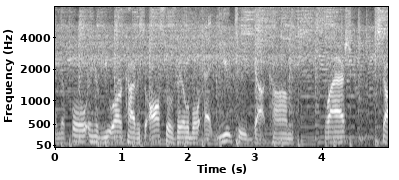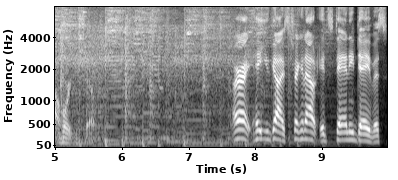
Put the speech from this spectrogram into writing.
and the full interview archive is also available at youtube.com slash Scott Horton Show. All right, hey, you guys, check it out. It's Danny Davis,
